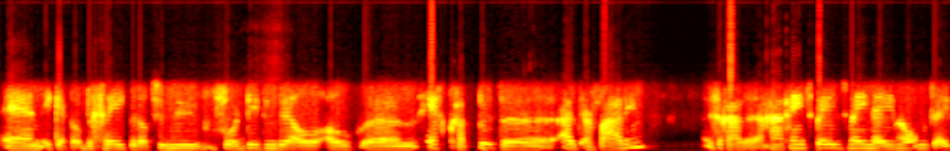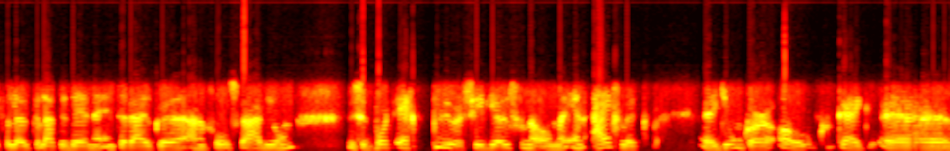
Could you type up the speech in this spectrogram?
En ik heb begrepen dat ze nu voor dit duel ook eh, echt gaat putten uit ervaring. Ze gaan, gaan geen spelers meenemen om het even leuk te laten wennen en te ruiken aan een vol stadion. Dus het wordt echt puur serieus genomen. En eigenlijk eh, Jonker ook. Kijk, eh,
